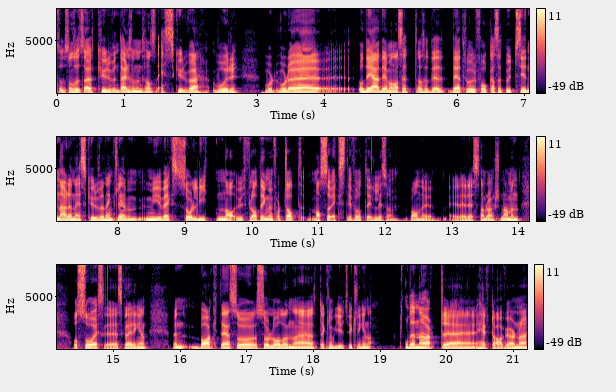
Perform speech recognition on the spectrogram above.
så, sånn sett er kurven, Det er liksom en sånn S-kurve hvor, hvor, hvor, det Og det er det man har sett altså det, det, jeg tror folk har sett på utsiden, er den S-kurven. egentlig Mye vekst, så liten utflating, men fortsatt masse vekst i forhold til liksom vanlig resten av bransjen. Da, men, og så eskaleringen. Men bak det så, så lå denne teknologiutviklingen. da Og den har vært eh, helt avgjørende.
